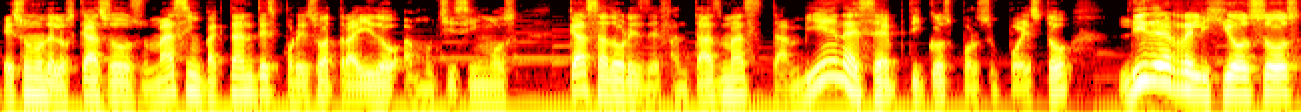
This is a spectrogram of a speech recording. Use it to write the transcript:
Es uno de los casos más impactantes, por eso ha traído a muchísimos cazadores de fantasmas, también a escépticos, por supuesto, líderes religiosos,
